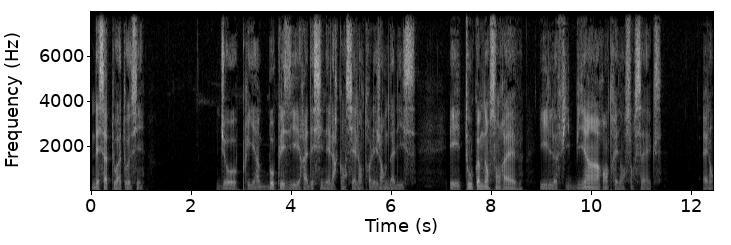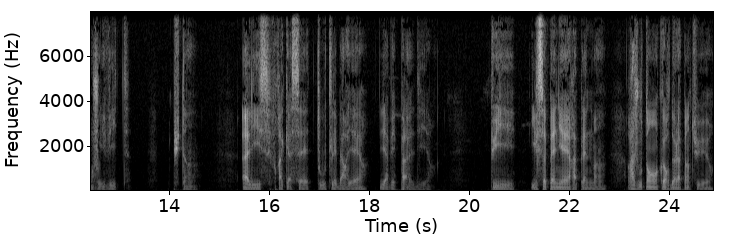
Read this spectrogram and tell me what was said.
Dessape-toi, toi aussi. Joe prit un beau plaisir à dessiner l'arc-en-ciel entre les jambes d'Alice, et tout comme dans son rêve, il le fit bien rentrer dans son sexe. Elle en jouit vite. Putain. Alice fracassait toutes les barrières, il n'y avait pas à dire. Puis ils se peignèrent à pleine main, rajoutant encore de la peinture,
